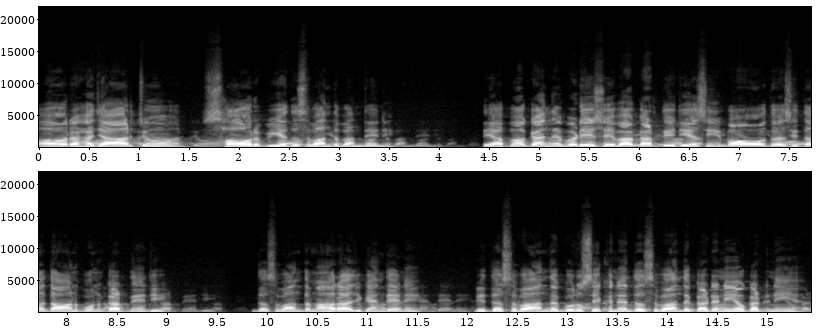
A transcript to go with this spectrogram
ਔਰ ਹਜ਼ਾਰ ਚੋਂ 100 ਰੁਪਏ ਦਸਵੰਦ ਬੰਦੇ ਨੇ। ਤੇ ਆਪਾਂ ਕਹਿੰਦੇ ਬੜੀ ਸੇਵਾ ਕਰਤੀ ਜੀ ਅਸੀਂ ਬਹੁਤ ਅਸੀਂ ਤਾਂ ਦਾਨ ਪੁੰਨ ਕਰਦੇ ਹਾਂ ਜੀ। ਦਸਵੰਦ ਮਹਾਰਾਜ ਕਹਿੰਦੇ ਨੇ ਵੀ ਦਸਵੰਦ ਗੁਰੂ ਸਿੱਖ ਨੇ ਦਸਵੰਦ ਕੱਢਣੀ ਉਹ ਕੱਢਣੀ ਹੈ।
